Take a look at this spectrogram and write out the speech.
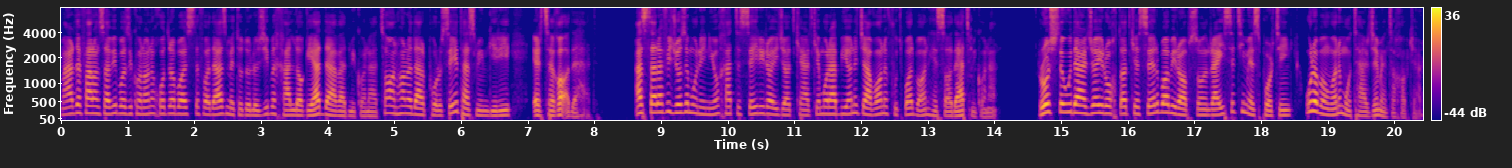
مرد فرانسوی بازیکنان خود را با استفاده از متدولوژی به خلاقیت دعوت می کند تا آنها را در پروسه تصمیم گیری ارتقا دهد. از طرفی جوز مورینیو خط سیری را ایجاد کرد که مربیان جوان فوتبال به آن حسادت می کنند. رشد او در جایی رخ داد که سر بابی رابسون رئیس تیم اسپورتینگ او را به عنوان مترجم انتخاب کرد.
